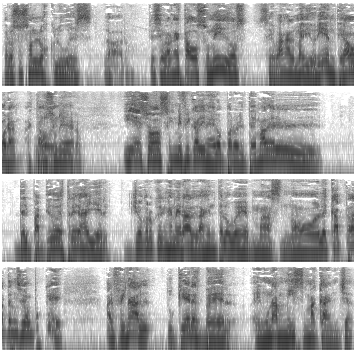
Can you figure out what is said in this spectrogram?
pero esos son los clubes. Claro. Que se van a Estados Unidos, se van al Medio Oriente ahora, a Estados Puro Unidos. dinero. Y eso significa dinero, pero el tema del, del partido de estrellas ayer, yo creo que en general la gente lo ve más, no le capta la atención porque al final tú quieres ver en una misma cancha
